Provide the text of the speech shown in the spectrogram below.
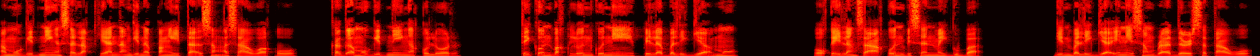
Amugid ni nga salakyan ang ginapangita sang asawa ko kag amugid ni nga kolor. Tikon baklon ko ni pila baligya mo. Okay lang sa akon bisan may guba. Ginbaligya ini sang brother sa tawo.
